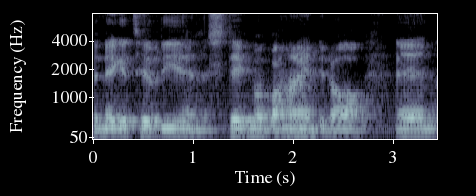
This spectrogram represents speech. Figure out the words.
the negativity and the stigma behind mm-hmm. it all. And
